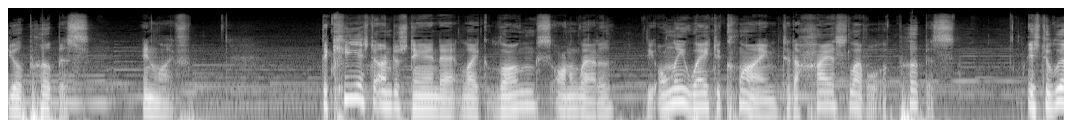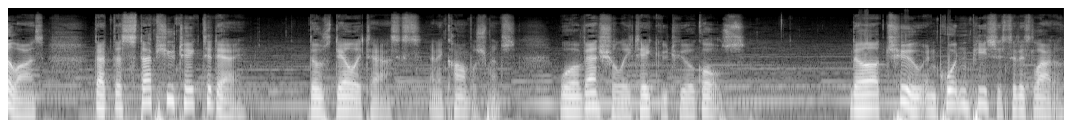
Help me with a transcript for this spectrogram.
your purpose in life. The key is to understand that, like lungs on a ladder, the only way to climb to the highest level of purpose is to realize that the steps you take today, those daily tasks and accomplishments, will eventually take you to your goals. There are two important pieces to this ladder,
